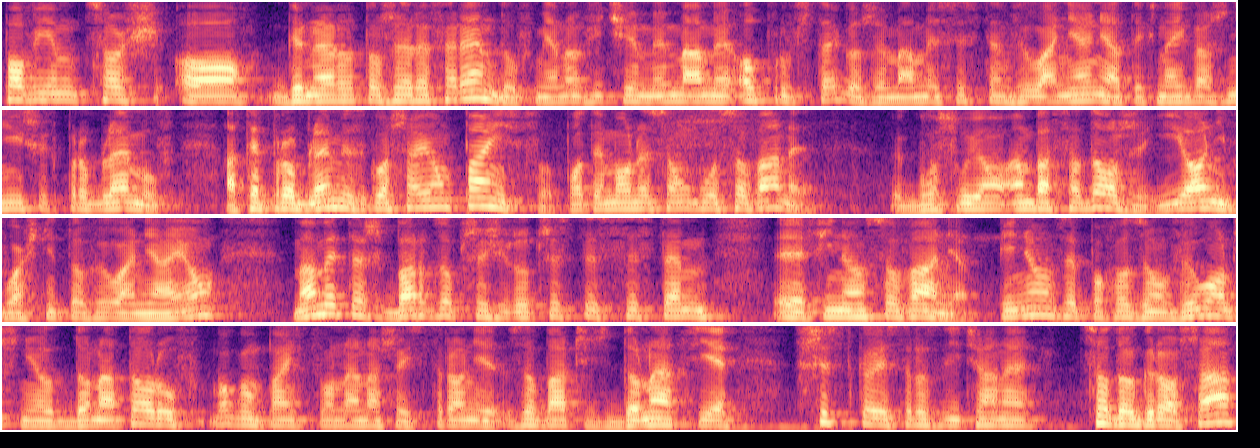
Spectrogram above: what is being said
powiem coś o generatorze referendów. Mianowicie my mamy, oprócz tego, że mamy system wyłaniania tych najważniejszych problemów, a te problemy zgłaszają państwo, potem one są głosowane, głosują ambasadorzy i oni właśnie to wyłaniają. Mamy też bardzo przeźroczysty system e, finansowania. Pieniądze pochodzą wyłącznie od donatorów. Mogą Państwo na naszej stronie zobaczyć donacje. Wszystko jest rozliczane co do grosza.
